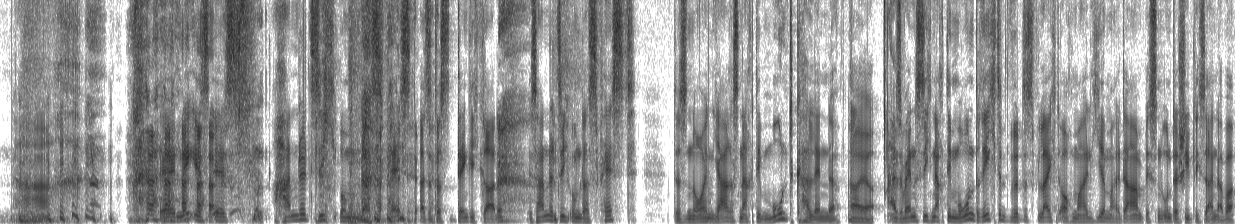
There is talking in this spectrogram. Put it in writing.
nach. äh, nee, es, es handelt sich um das Fest, also das denke ich gerade, es handelt sich um das Fest des neuen Jahres nach dem Mondkalender. Ah ja. Also wenn es sich nach dem Mond richtet, wird es vielleicht auch mal hier, mal da ein bisschen unterschiedlich sein, aber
